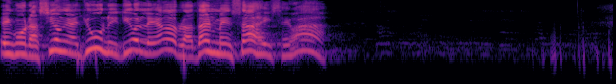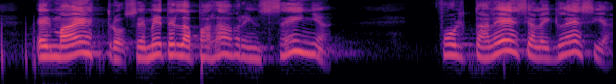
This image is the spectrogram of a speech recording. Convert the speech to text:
en oración ayuno y Dios le habla, da el mensaje y se va. El maestro se mete en la palabra, enseña, fortalece a la iglesia.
